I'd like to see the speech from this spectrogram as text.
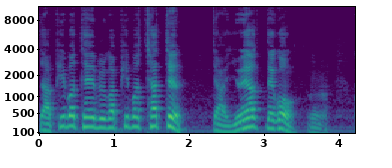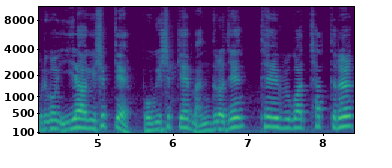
자 피벗 테이블과 피벗 차트. 자 요약되고 어, 그리고 이해하기 쉽게 보기 쉽게 만들어진 테이블과 차트를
